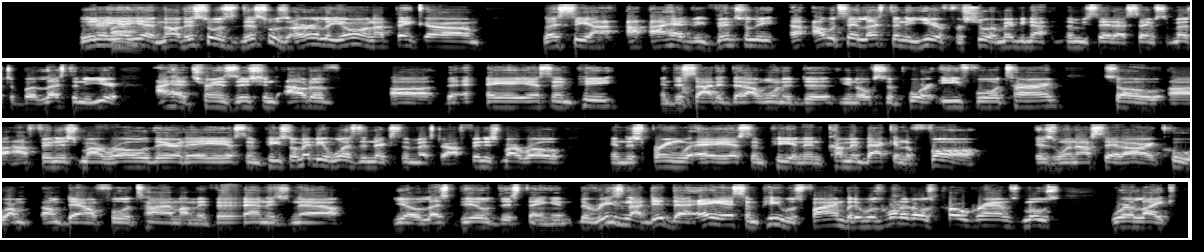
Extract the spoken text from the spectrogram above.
Yeah, Wow. yeah, yeah. No, this was this was early on. I think. Um, let's see. I, I, had eventually. I I would say less than a year for sure. Maybe not. Let me say that same semester, but less than a year. I had transitioned out of uh, the AASMP and decided that I wanted to, you know, support E full time. So uh, I finished my role there at AASMP. So maybe it was the next semester. I finished my role in the spring with AASMP, and then coming back in the fall is when I said, "All right, cool. I'm I'm down full time. I'm advantaged now." Yo, let's build this thing. And the reason I did that, ASMP was fine, but it was one of those programs, most where like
